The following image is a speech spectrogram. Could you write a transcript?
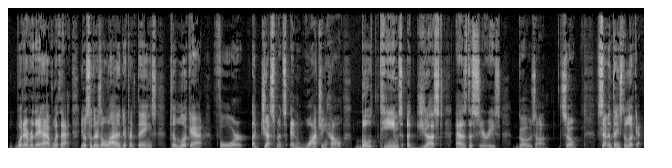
whatever they have with that. You know, so there's a lot of different things to look at for adjustments and watching how both teams adjust as the series goes on. So, seven things to look at.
